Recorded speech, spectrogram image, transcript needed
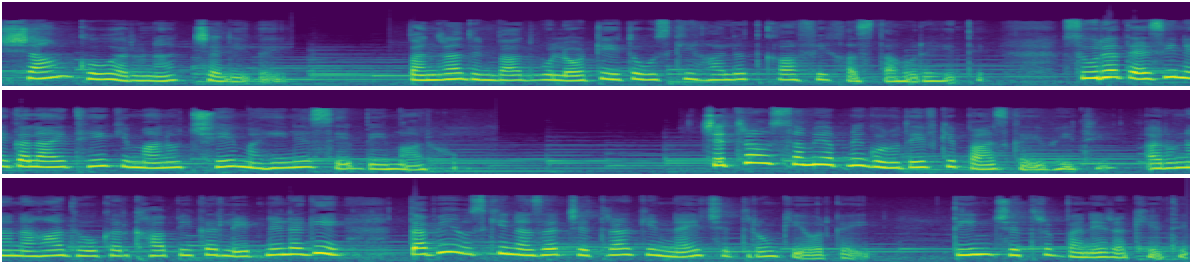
शाम को अरुणा चली गई। पंद्रह दिन बाद वो लौटी तो उसकी हालत काफ़ी खस्ता हो रही थी। सूरत ऐसी निकल आई थी कि मानो छह महीने से बीमार हो। चित्रा उस समय अपने गुरुदेव के पास गई हुई थी। अरुणा नहा धोकर खा पी कर लेटने लगी तभी उसकी नज़र चित्रा के नए चित्रों की ओर गई। तीन चित्र बने रखे थे।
